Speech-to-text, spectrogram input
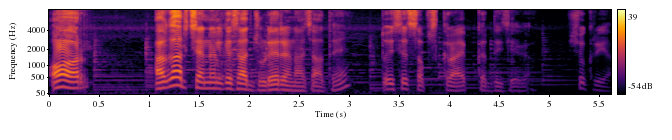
और अगर चैनल के साथ जुड़े रहना चाहते हैं तो इसे सब्सक्राइब कर दीजिएगा। शुक्रिया।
